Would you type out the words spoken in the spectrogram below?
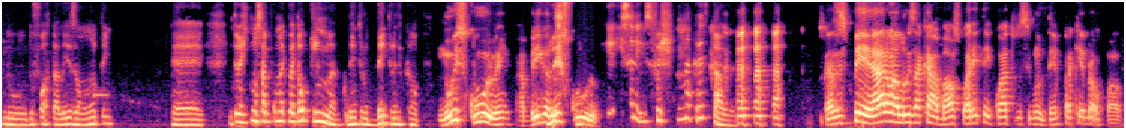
do, do Fortaleza ontem. É, então a gente não sabe como é que vai estar o clima dentro, dentro de campo. No escuro, hein? A briga no, escuro. escuro. Isso, isso foi inacreditável. Os caras esperaram a luz acabar aos 44 do segundo tempo para quebrar o pau.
